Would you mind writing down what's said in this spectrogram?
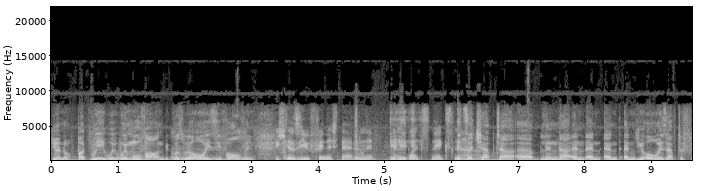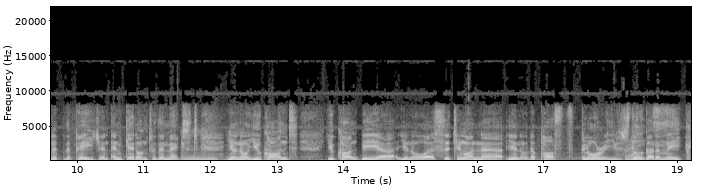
you know but we, we we move on because we're always evolving because you finished that, isn't it? And it- what's it- next now? It's a chapter, uh, Linda, and, and, and, and you always have to flip the page and, and get on to the next. Mm, You know, you can't you can't be uh, you know uh, sitting on uh, you know the past's glory. You've still got to make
